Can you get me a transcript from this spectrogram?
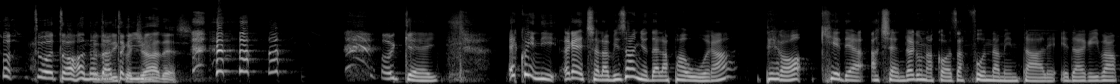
con il tuo tono Te lo da dico trino. già adesso. ok. E quindi Rachel ha bisogno della paura, però chiede a- Chandler una cosa fondamentale ed arriva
